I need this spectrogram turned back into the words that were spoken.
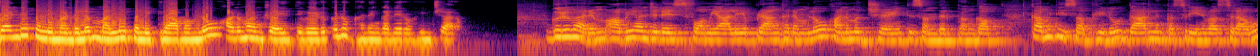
గండేపల్లి మండలం మల్లేపల్లి గ్రామంలో హనుమాన్ జయంతి వేడుకలు ఘనంగా నిర్వహించారు. గురువారం అభయాంజనేయ స్వామి ఆలయ ప్రాంగణంలో హనుమత్ జయంతి సందర్భంగా కమిటీ సభ్యులు దార్లంక శ్రీనివాసరావు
